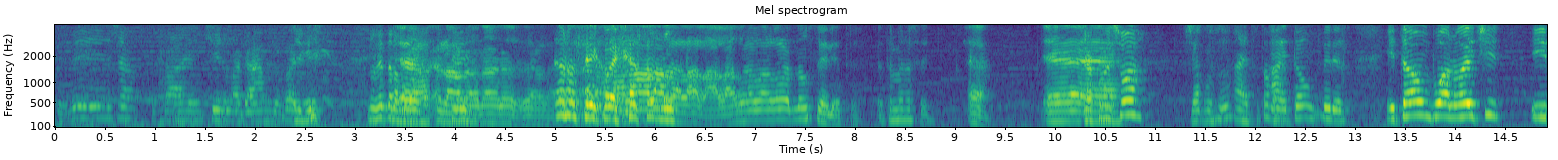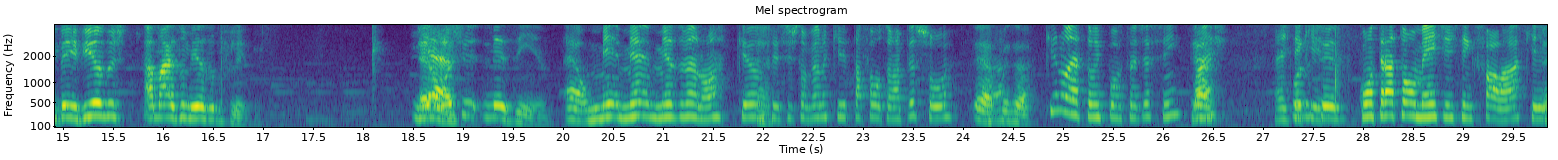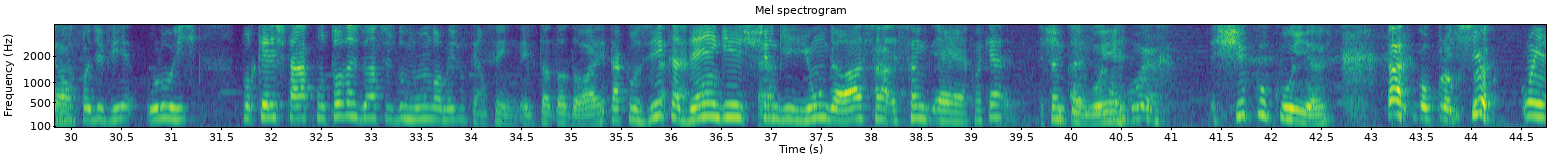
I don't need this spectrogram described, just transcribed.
cerveja, você vai, tira uma garrafa de Vai. cerveja. 99 É, garrafas de lá, cerveja. lá, lá, lá, lá, Eu não sei como é que é essa música. Não sei a letra. Eu também não sei. É. É, Já começou? Já começou? Ah, então tá bom. Ah, então, beleza. Então, boa noite e bem-vindos a mais um Mesa do Flip. É, Yes. hoje, mesinha. É, o me, me- mesa menor, porque eu não É. sei se vocês estão vendo que tá faltando a pessoa. É, né? pois é. Que não é tão importante assim, É. mas a gente Pode tem que. ser. Contratualmente a gente tem que falar que ele É. não pôde vir, o Luiz, porque ele está com todas as doenças do mundo ao mesmo tempo. Sim, ele tá Ele dodói. tá com Zika, É. dengue, Shangyunga lá, san, Ah. sang- é, como é que é? Sang- Chikungunya. Chico Cunha. Comprou. Chico Cunha.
